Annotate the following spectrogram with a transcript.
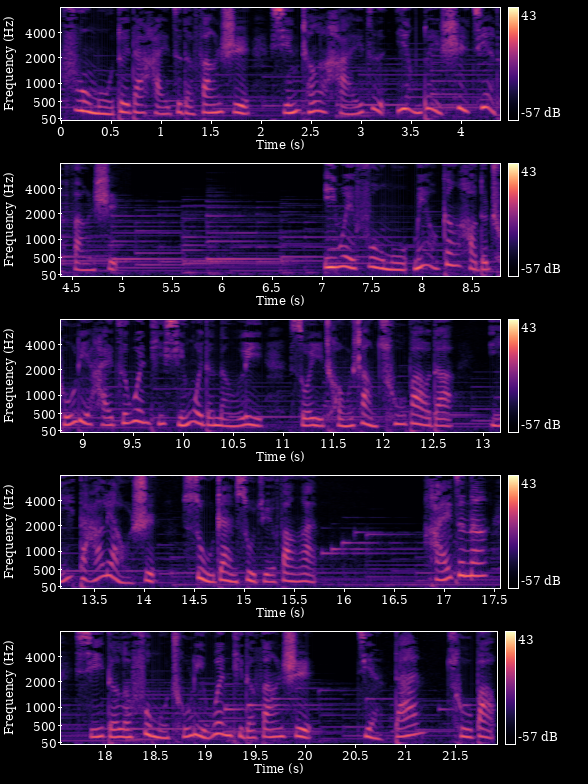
父母对待孩子的方式，形成了孩子应对世界的方式。因为父母没有更好的处理孩子问题行为的能力，所以崇尚粗暴的以打了事。速战速决方案，孩子呢习得了父母处理问题的方式，简单粗暴。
